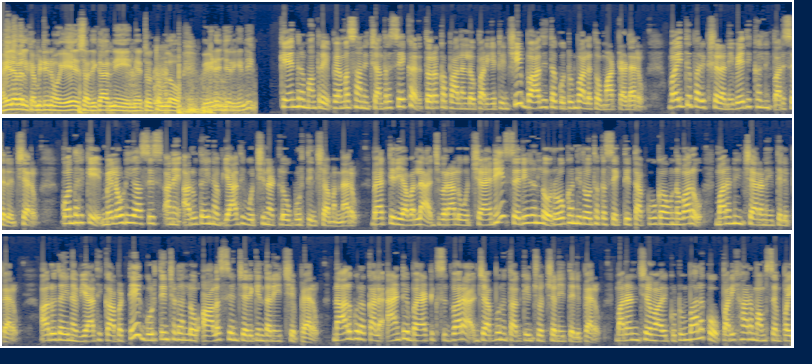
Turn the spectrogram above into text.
హై లెవెల్ కమిటీని ఒక ఏఎస్ అధికారిని నేతృత్వంలో వేయడం జరిగింది. కేంద్ర మంత్రి పెమసాని చంద్రశేఖర్ తురకపాలెంలో పర్యటించి బాధిత కుటుంబాలతో మాట్లాడారు. వైద్య పరీక్షల నివేదికల్ని పరిశీలించారు. కొందరికి మెలోడియాసిస్ అనే అరుదైన వ్యాధి వచ్చినట్లు గుర్తించామన్నారు. బ్యాక్టీరియా వల్ల జ్వరాలు వచ్చాయని శరీరంలో రోగనిరోధక శక్తి తక్కువగా ఉన్నవారు మరణించారని తెలిపారు. అరుదైన వ్యాధి కాబట్టే గుర్తించడంలో ఆలస్యం జరిగిందని చెప్పారు. నాలుగు రకాల యాంటీబయాటిక్స్ ద్వారా జబ్బును తగ్గించొచ్చని తెలిపారు. మరణించిన వారి కుటుంబాలకు పరిహారం అంశంపై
